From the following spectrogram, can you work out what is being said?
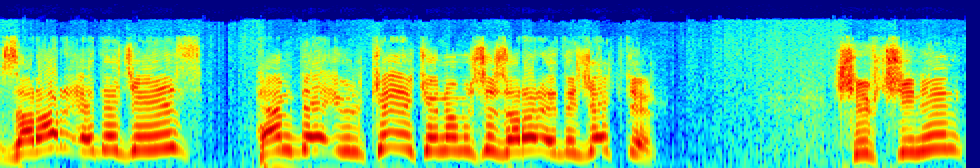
zarar edeceğiz hem de ülke ekonomisi zarar edecektir. Çiftçinin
